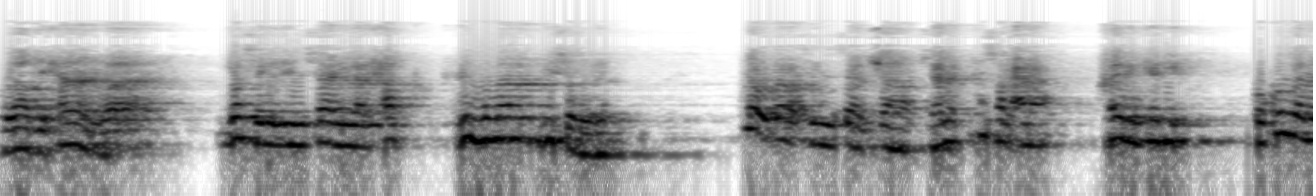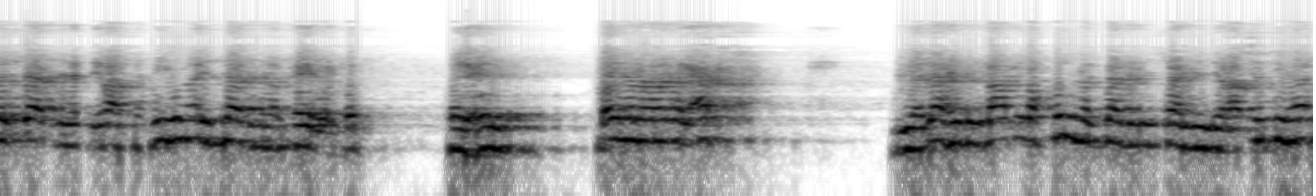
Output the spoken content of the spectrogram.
وواضحان ويصل الإنسان إلى الحق منهما بسهولة. لو درس الإنسان شهر سنة حصل على خير كثير. وكلما ازداد من الدراسة فيهما ازداد من الخير والفقه والعلم. بينما العكس المذاهب الباطلة كل ما ازداد الإنسان من دراستها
